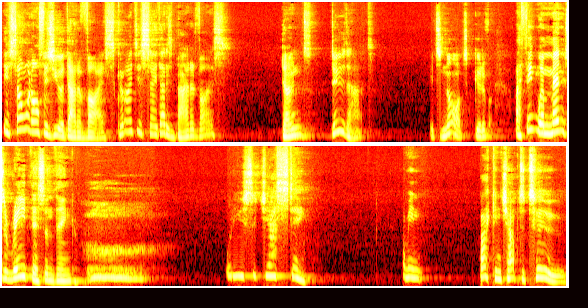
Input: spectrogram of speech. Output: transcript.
If someone offers you that advice, can I just say that is bad advice? Don't do that. It's not good advice. I think we're meant to read this and think, oh, what are you suggesting? I mean, back in chapter 2,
